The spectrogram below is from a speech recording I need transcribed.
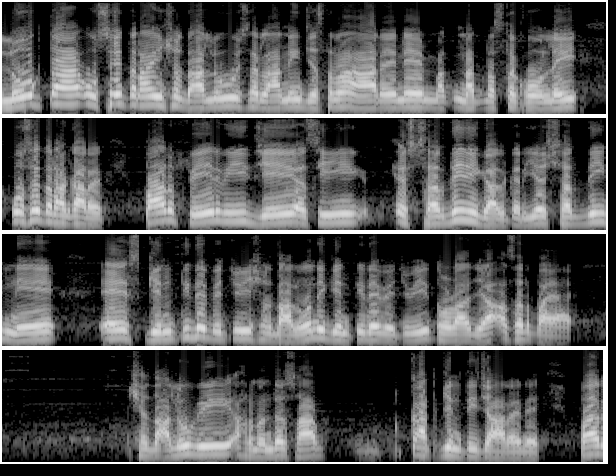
ਲੋਕ ਤਾਂ ਉਸੇ ਤਰ੍ਹਾਂ ਹੀ ਸ਼ਰਧਾਲੂ, ਸੈਲਾਨੀ ਜਿਸ ਤਰ੍ਹਾਂ ਆ ਰਹੇ ਨੇ ਮ- ਨਤਮਸਤਕ ਹੋਣ ਲਈ, ਉਸੇ ਤਰ੍ਹਾਂ ਕਰ ਰਹੇ ਪਰ ਫਿਰ ਵੀ ਜੇ ਅਸੀਂ ਇਸ ਸਰਦੀ ਦੀ ਗੱਲ ਕਰੀਏ, ਸਰਦੀ ਨੇ ਇਸ ਗਿਣਤੀ ਦੇ ਵਿੱਚ ਵੀ, ਸ਼ਰਧਾਲੂਆਂ ਦੀ ਗਿਣਤੀ ਦੇ ਵਿੱਚ ਵੀ ਥੋੜਾ ਜਿਹਾ ਅਸਰ ਪਾਇਆ ਹੈ। ਸ਼ਰਧਾਲੂ ਵੀ ਹਰਮੰਦਰ ਸਾਹਿਬ ਘੱਟ ਗਿਣਤੀ ਚ ਆ ਰਹੇ ਨੇ, ਪਰ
